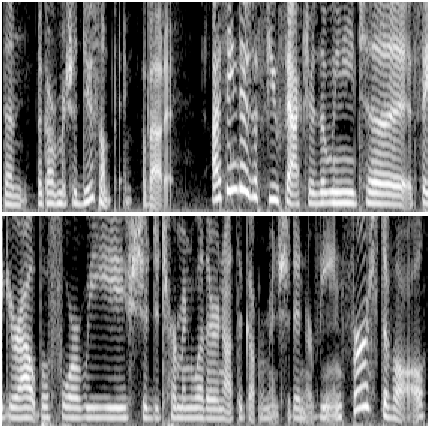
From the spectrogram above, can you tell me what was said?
then the government should do something about it. I think there's a few factors that we need to figure out before we should determine whether or not the government should intervene. First of all,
